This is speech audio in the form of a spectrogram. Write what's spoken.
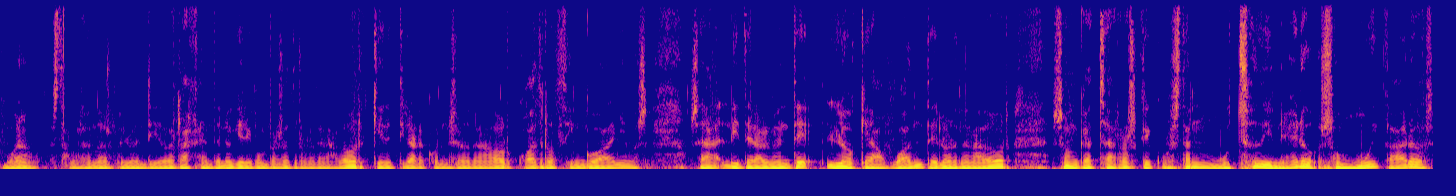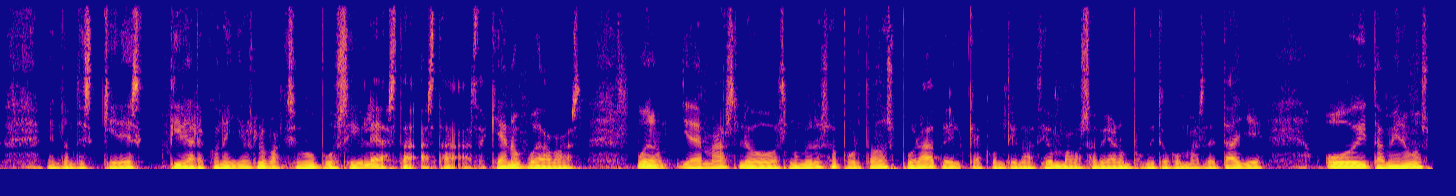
Bueno, estamos en 2022, la gente no quiere comprarse otro ordenador, quiere tirar con ese ordenador 4 o 5 años. O sea, literalmente lo que aguante el ordenador son cacharros que cuestan mucho dinero, son muy caros. Entonces quieres tirar con ellos lo máximo posible hasta, hasta, hasta que ya no pueda más. Bueno, y además los números aportados por Apple, que a continuación vamos a mirar un poquito con más detalle, hoy también hemos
